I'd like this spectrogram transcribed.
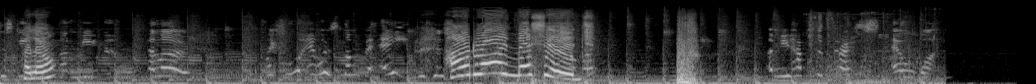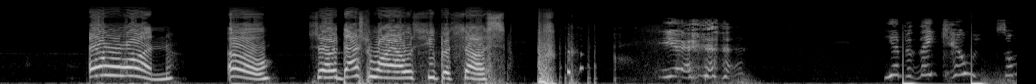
Kasky, Hello? Unmute now. Hello. I thought it was number eight because How do I message? um you have to press L1. L1. Oh, so that's why I was super sus. Yeah. yeah, but they killed some.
